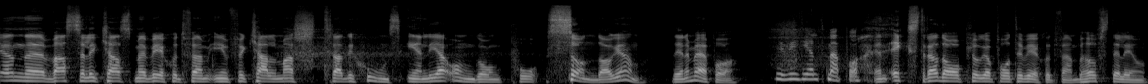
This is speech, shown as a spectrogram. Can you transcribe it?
En eh, vass eller kass med V75 inför Kalmars traditionsenliga omgång på söndagen. Det är ni med på? Det är vi helt med på. En extra dag att plugga på till V75. Behövs det, Leon?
